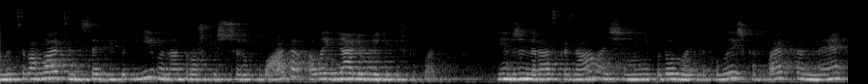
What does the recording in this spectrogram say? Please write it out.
Лицева гладь 72 петлі, вона трошки широкувата, але я люблю такі шкарпетки. Я вже не раз казала, що мені подобається, коли шкарпетка не,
